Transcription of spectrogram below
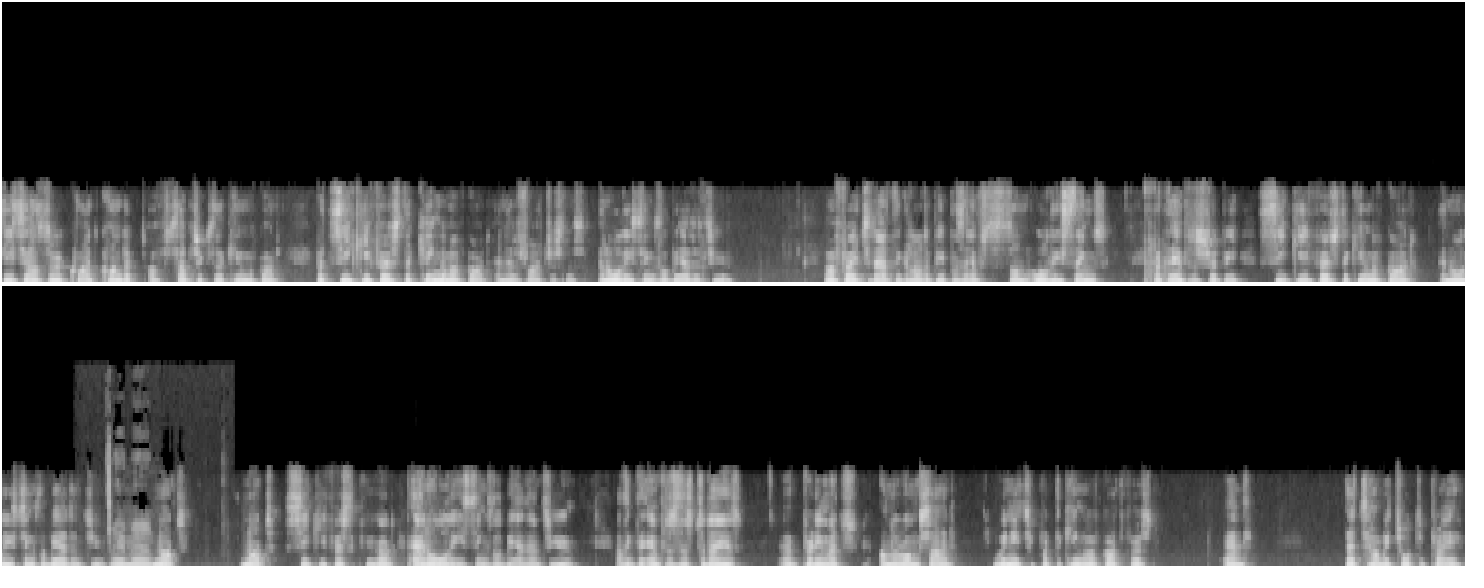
details the required conduct of subjects of the kingdom of God. But seek ye first the kingdom of God and his righteousness, and all these things will be added to you. I'm afraid today I think a lot of people's emphasis on all these things, but the emphasis should be seek ye first the kingdom of God, and all these things will be added to you. Amen. Not, not seek ye first the kingdom of God, and all these things will be added to you. I think the emphasis today is uh, pretty much on the wrong side. We need to put the kingdom of God first. And that's how we taught to pray.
